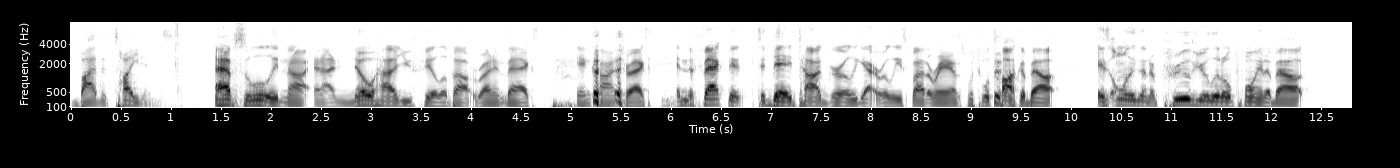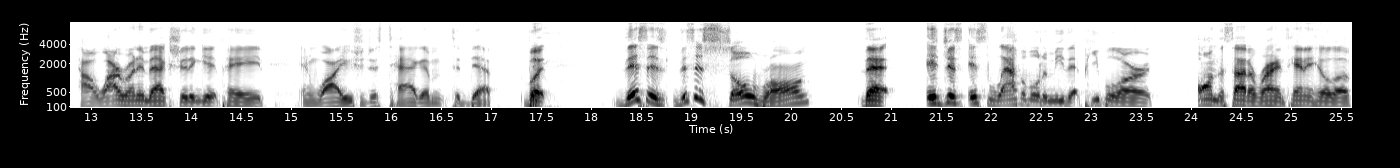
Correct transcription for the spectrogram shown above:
by the Titans? Absolutely not. And I know how you feel about running backs in contracts. and the fact that today Todd Gurley got released by the Rams, which we'll talk about, is only going to prove your little point about how why running backs shouldn't get paid and why you should just tag them to death. But this is this is so wrong that it just it's laughable to me that people are on the side of Ryan Tannehill of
